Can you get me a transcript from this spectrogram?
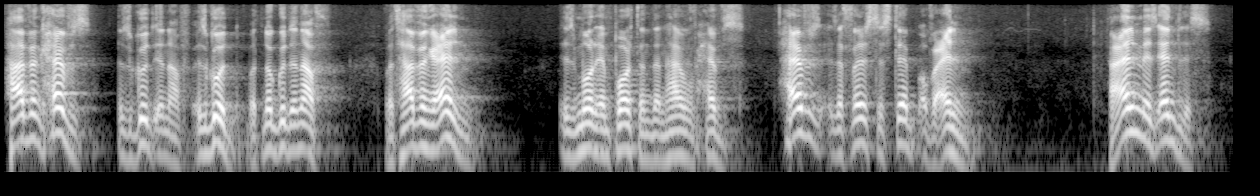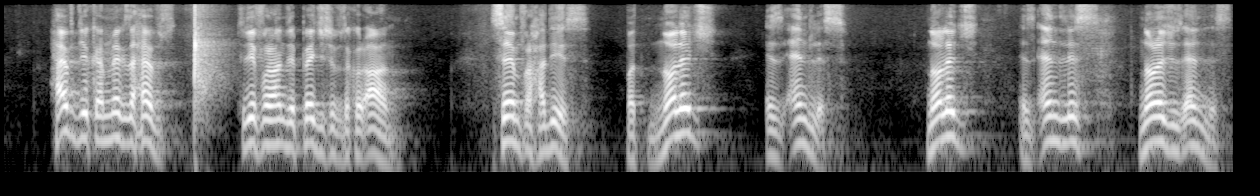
Having hifz is good enough, is good, but not good enough. But having ilm is more important than having hifz. Hifz is the first step of ilm. Ilm is endless. Hifz, you can make the hifz, three, four hundred pages of the Quran. Same for hadith. But knowledge is endless. Knowledge is endless. Knowledge is endless.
